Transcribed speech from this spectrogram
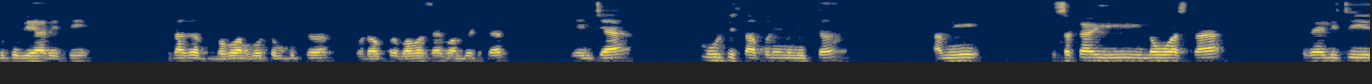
बुद्ध विहार येथे. तथागत भगवान गौतम बुद्ध व डॉक्टर बाबासाहेब आंबेडकर यांच्या मूर्ती स्थापनेनिमित्त आम्ही सकाळी नऊ वाजता रॅलीची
